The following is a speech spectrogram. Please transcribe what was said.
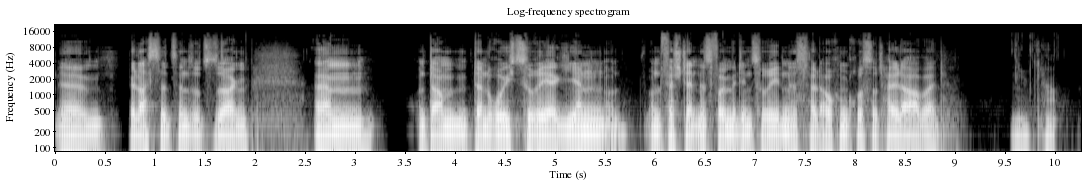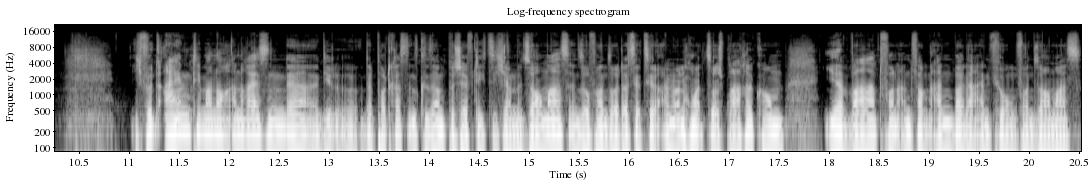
äh, belastet sind sozusagen. Ähm, und da, dann ruhig zu reagieren und, und verständnisvoll mit denen zu reden, ist halt auch ein großer Teil der Arbeit. Ja. Ich würde ein Thema noch anreißen. Der, die, der Podcast insgesamt beschäftigt sich ja mit SORMAS. Insofern soll das jetzt hier einmal nochmal zur Sprache kommen. Ihr wart von Anfang an bei der Einführung von SORMAS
